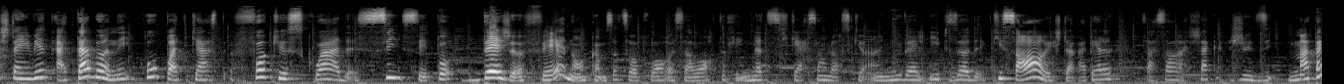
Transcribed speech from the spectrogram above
je t'invite à t'abonner au podcast Focus Squad si ce n'est pas déjà fait. Donc, comme ça, tu vas pouvoir recevoir toutes les notifications lorsqu'il y a un nouvel épisode qui sort. Et je te rappelle, ça sort à chaque jeudi matin.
